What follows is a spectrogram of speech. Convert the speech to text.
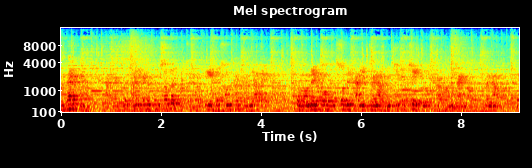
વધારે પણ આપણે આપણે કરીને કોઈ સવલત પડશે ભરતી જો સમખર્ચ કરી આપે, તો અમે લોકો બસો ને ચાલીસ જણા રુચિકો છે એ લોકો મકાન બાબત બનાવવા માટે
